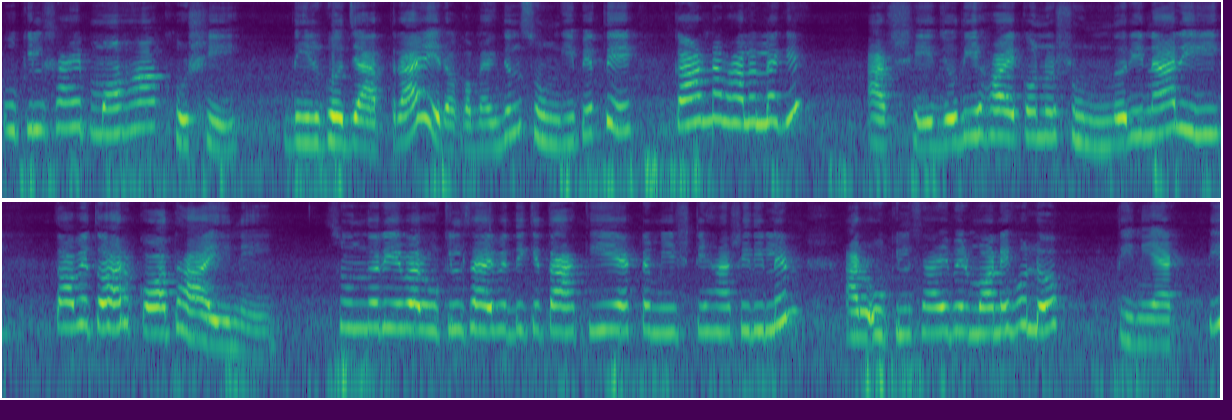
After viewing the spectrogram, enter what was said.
উকিল সাহেব মহা খুশি। দীর্ঘ যাত্রায় এরকম একজন সঙ্গী পেতে কার না ভালো লাগে? আর সে যদি হয় কোনো সুন্দরী নারী, তবে তো আর কথাই নেই। সুন্দরী এবার উকিল সাহেবের দিকে তাকিয়ে একটা মিষ্টি হাসি দিলেন আর উকিল সাহেবের মনে হলো তিনি একটি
